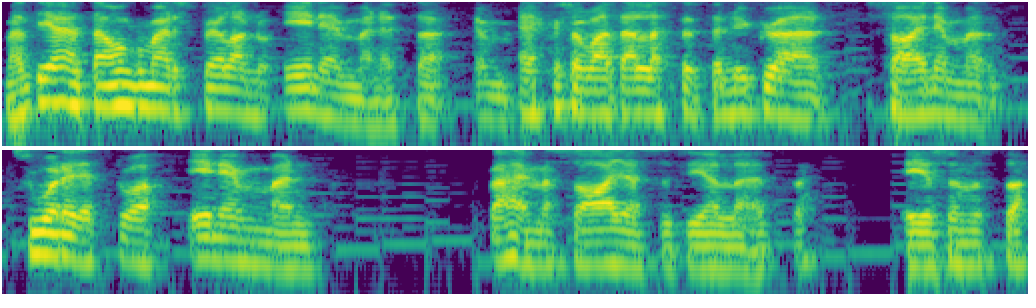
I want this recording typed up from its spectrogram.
Mä en tiedä, että onko mä edes pelannut enemmän, että ehkä se on vaan tällaista, että nykyään saa enemmän, suoritettua enemmän vähemmässä ajassa siellä, että ei ole semmoista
